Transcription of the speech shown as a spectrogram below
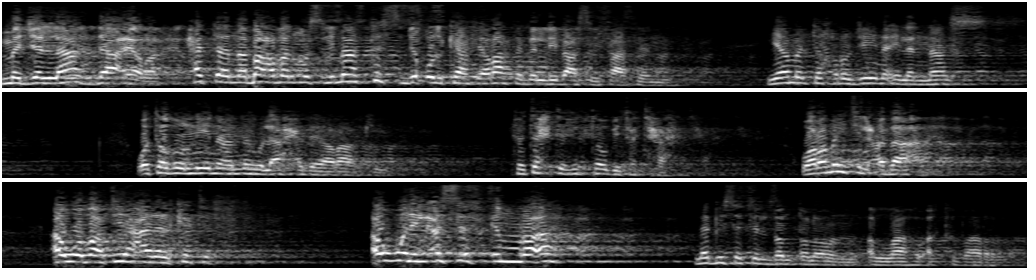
مجلات داعرة حتى أن بعض المسلمات تسبق الكافرات باللباس الفاتن. يا من تخرجين إلى الناس وتظنين أنه لا أحد يراك. فتحت في الثوب فتحة. ورميت العباءة أو وضعتها على الكتف. أو للأسف امرأة لبست البنطلون. الله أكبر.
